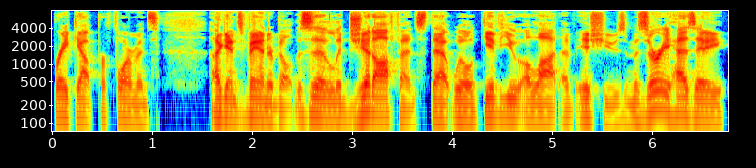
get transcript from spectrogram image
breakout performance against Vanderbilt. This is a legit offense that will give you a lot of issues. Missouri has a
